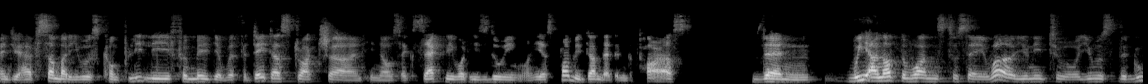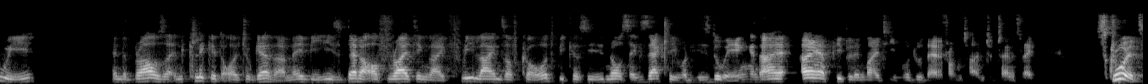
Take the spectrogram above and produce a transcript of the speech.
and you have somebody who is completely familiar with the data structure and he knows exactly what he's doing, or he has probably done that in the past, then we are not the ones to say, well, you need to use the GUI in the browser and click it all together. Maybe he's better off writing like three lines of code because he knows exactly what he's doing. And I, I have people in my team who do that from time to time. It's like, screw it.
